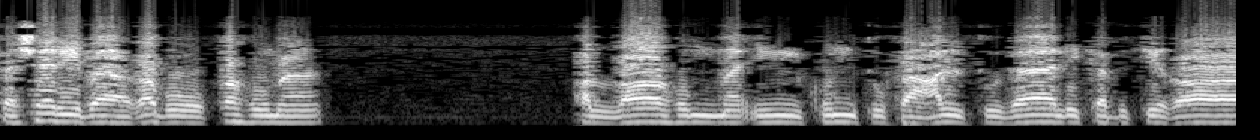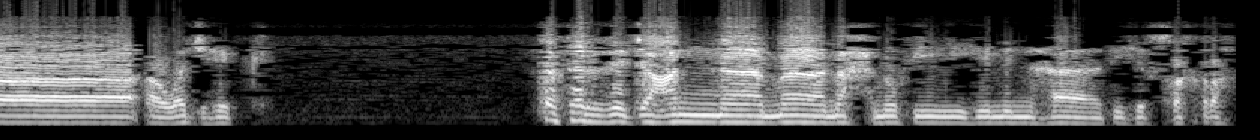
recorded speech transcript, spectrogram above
فشربا غبوقهما. اللهم إن كنت فعلت ذلك ابتغاء وجهك ففرج عنا ما نحن فيه من هذه الصخرة.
